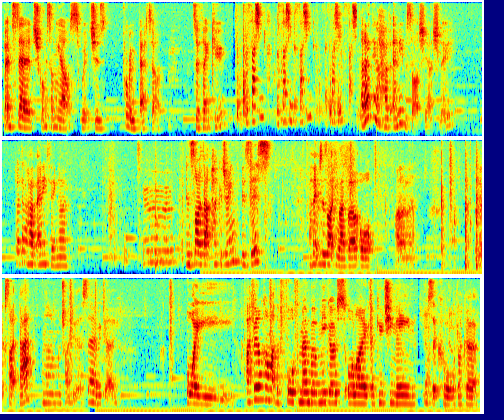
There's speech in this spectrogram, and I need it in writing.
But instead, she got me something else, which is probably better. So thank you. Versace, Versace, Versace, Versace, Versace. I don't think I have any Versace actually. Don't think I have anything, no. Ooh. Inside that packaging is this. I think this is like leather or, I don't know. It looks like that. And then I'm gonna try and do this. There we go boy. I feel like I'm like the fourth member of Migos or like a Gucci Mane, what's it called? Like a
